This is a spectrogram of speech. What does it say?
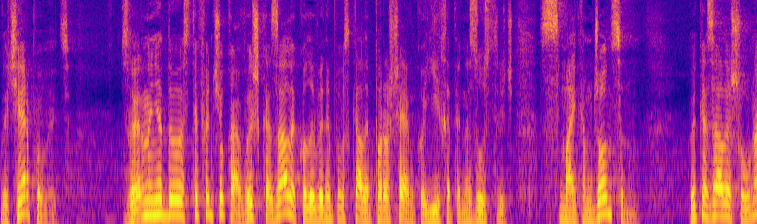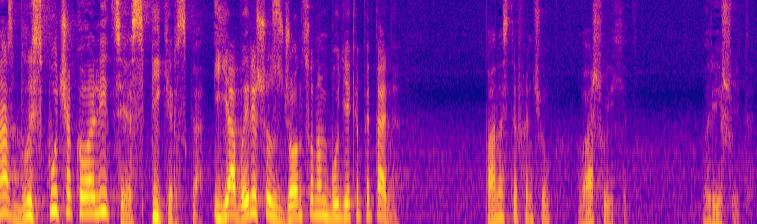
вичерпуються. Звернення до Стефанчука. Ви ж казали, коли ви не пускали Порошенко їхати на зустріч з Майком Джонсоном. Ви казали, що у нас блискуча коаліція спікерська, і я вирішу з Джонсоном будь-яке питання. Пане Стефанчук, ваш вихід. Вирішуйте.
